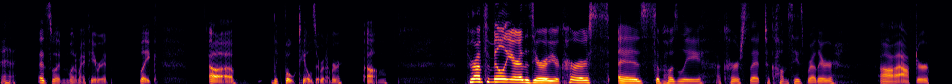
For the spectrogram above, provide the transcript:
That's one, one of my favorite, like, uh, like folk tales or whatever. Um, if you're unfamiliar, the zero year curse is supposedly a curse that Tecumseh's brother, uh, after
